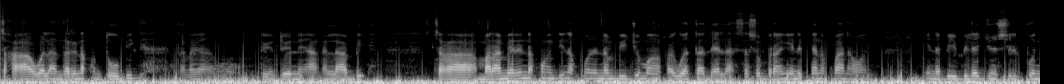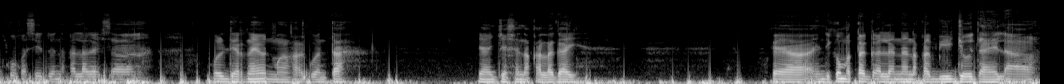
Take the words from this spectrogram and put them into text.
Tsaka wala na rin akong tubig. Talagang tuyo-tuyo na aking labi. Tsaka marami rin akong hindi nakunan ng video mga kagwanta dahil ah, sa sobrang init nga ng panahon inabibilad yung cellphone ko kasi doon nakalagay sa holder na yun mga kagwanta. Yan dyan siya nakalagay. Kaya hindi ko matagalan na naka video dahil ah,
